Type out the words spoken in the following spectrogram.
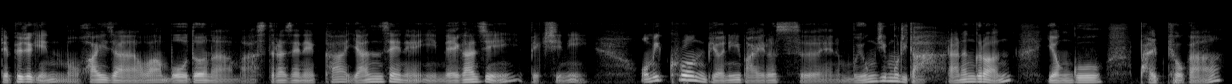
대표적인 뭐 화이자와 모더나, 아스트라제네카, 얀센의 이 네 가지 백신이 오미크론 변이 바이러스에는 무용지물이다라는 그런 연구 발표가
